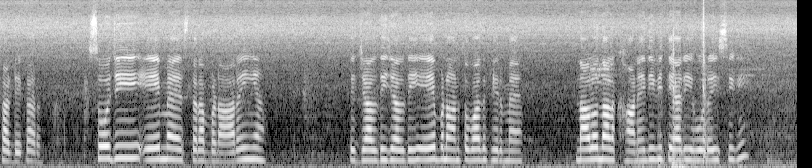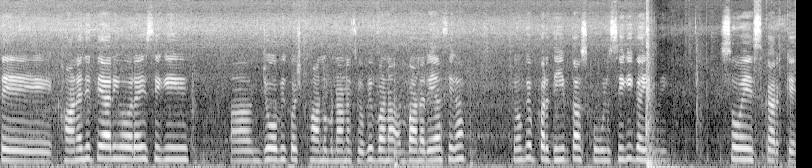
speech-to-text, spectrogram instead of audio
ਸਾਡੇ ਘਰ। ਸੋ ਜੀ, ਇਹ ਮੈਂ ਇਸ ਤਰ੍ਹਾਂ ਬਣਾ ਰਹੀ ਆ ਤੇ ਜਲਦੀ ਜਲਦੀ ਇਹ ਬਣਾਉਣ ਤੋਂ ਬਾਅਦ ਫਿਰ ਮੈਂ ਨਾਲੋਂ ਨਾਲ ਖਾਣੇ ਦੀ ਵੀ ਤਿਆਰੀ ਹੋ ਰਹੀ ਸੀਗੀ ਤੇ ਖਾਣੇ ਦੀ ਤਿਆਰੀ ਹੋ ਰਹੀ ਸੀਗੀ। ਜੋ ਵੀ ਕੁਝ ਖਾਣ ਨੂੰ ਬਣਾਉਣਾ ਸੀ ਉਹ ਵੀ ਬਣਾ, ਬਣ ਰਿਹਾ ਸੀਗਾ ਕਿਉਂਕਿ ਪ੍ਰਦੀਪ ਤਾਂ ਸਕੂਲ ਸੀਗੀ ਗਈ ਹੋਈ। ਸੋ ਇਸ ਕਰਕੇ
